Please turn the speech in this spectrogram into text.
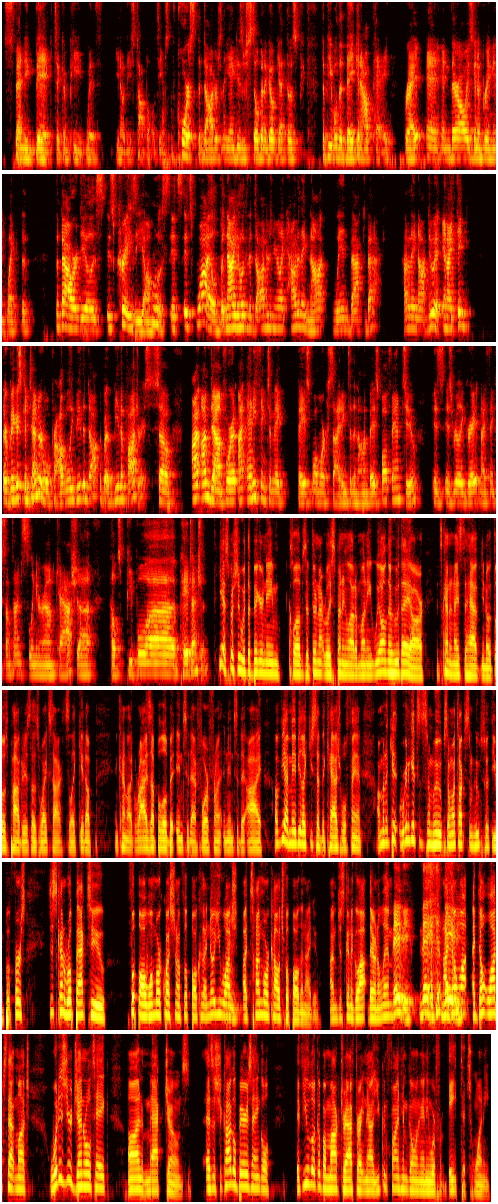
spending big to compete with, you know, these top level teams. Of course, the Dodgers and the Yankees are still going to go get those, the people that they can outpay right? And and they're always going to bring it like the the Bauer deal is is crazy almost. It's it's wild. But now you look at the Dodgers and you're like, how do they not win back to back? How do they not do it? And I think their biggest contender will probably be the Do- but be the Padres. So I, I'm down for it. I, anything to make baseball more exciting to the non-baseball fan too is is really great. And I think sometimes slinging around cash uh, helps people uh, pay attention. Yeah, especially with the bigger name clubs, if they're not really spending a lot of money, we all know who they are. It's kind of nice to have, you know, those Padres, those White Sox, like get up and kind of like rise up a little bit into that forefront and into the eye of, yeah, maybe like you said, the casual fan. I'm gonna get, we're gonna get to some hoops. I want to talk to some hoops with you, but first, just kind of rope back to football. One more question on football because I know you watch hmm. a ton more college football than I do. I'm just gonna go out there on a limb. Maybe, may, I, maybe. I don't want I don't watch that much. What is your general take on Mac Jones as a Chicago Bears angle? If you look up a mock draft right now, you can find him going anywhere from eight to twenty.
